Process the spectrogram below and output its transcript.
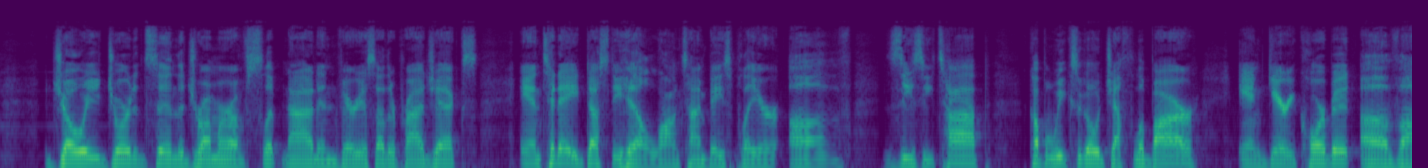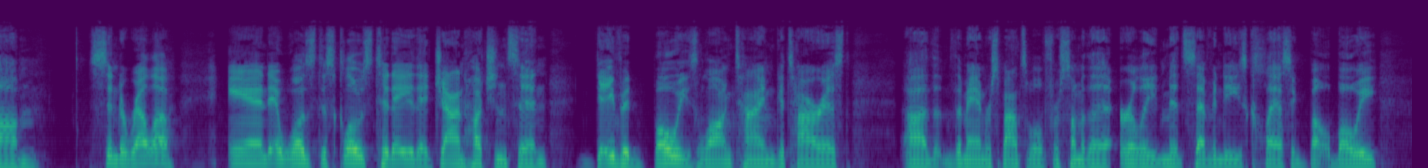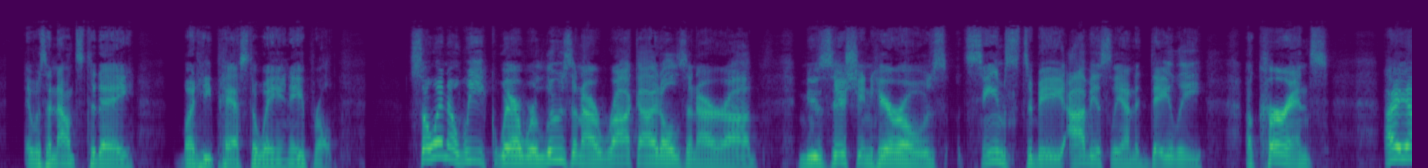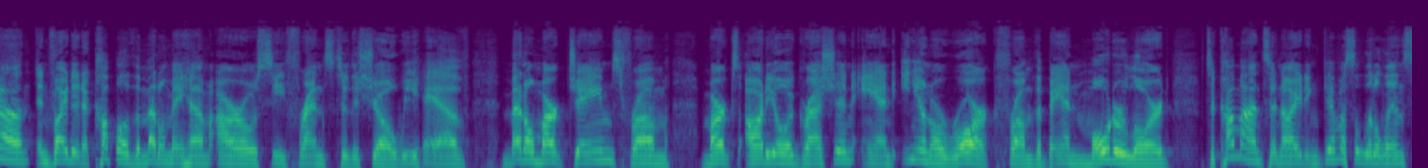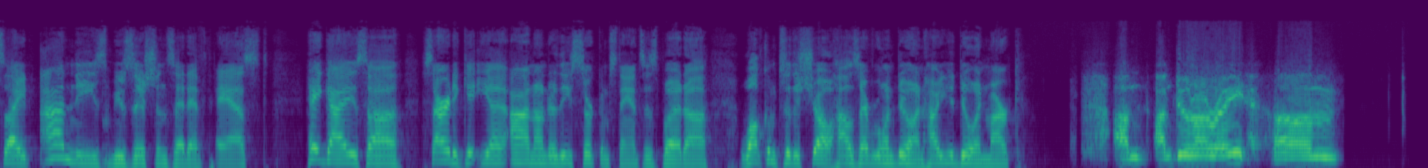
Joey Jordison, the drummer of Slipknot and various other projects, and today, Dusty Hill, longtime bass player of ZZ Top. A couple weeks ago, Jeff LaBar and Gary Corbett of um, Cinderella. And it was disclosed today that John Hutchinson David Bowie's longtime guitarist, uh, the, the man responsible for some of the early mid 70s classic Bowie. It was announced today, but he passed away in April. So, in a week where we're losing our rock idols and our uh, musician heroes, seems to be obviously on a daily occurrence. I uh, invited a couple of the Metal Mayhem ROC friends to the show. We have Metal Mark James from Mark's Audio Aggression and Ian O'Rourke from the band Motorlord to come on tonight and give us a little insight on these musicians that have passed. Hey guys, uh, sorry to get you on under these circumstances, but uh, welcome to the show. How's everyone doing? How you doing, Mark? I'm I'm doing all right. Um,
